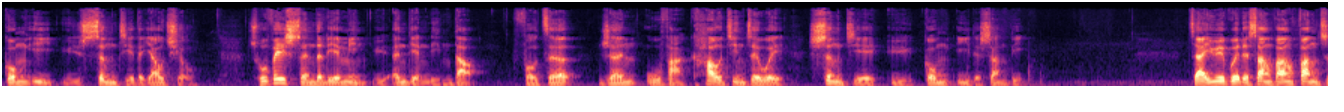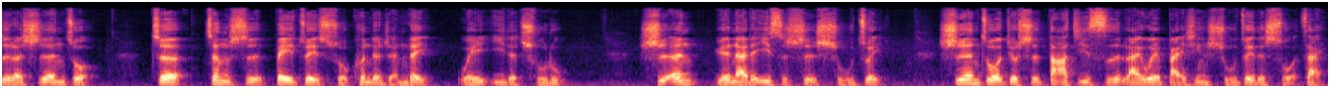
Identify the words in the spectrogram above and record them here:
公义与圣洁的要求，除非神的怜悯与恩典临到，否则人无法靠近这位。圣洁与公义的上帝，在约柜的上方放置了施恩座，这正是被罪所困的人类唯一的出路。施恩原来的意思是赎罪，施恩座就是大祭司来为百姓赎罪的所在。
